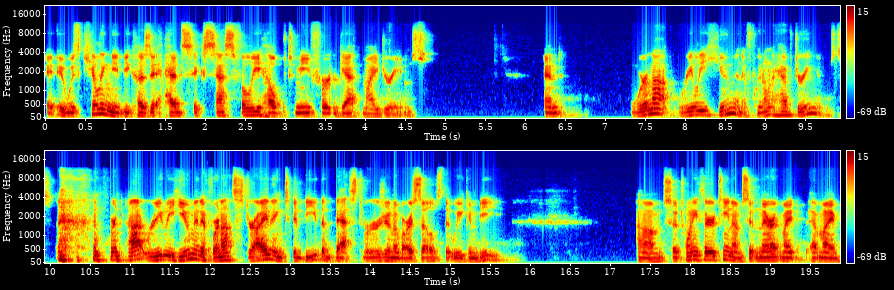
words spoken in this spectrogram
it, it was killing me because it had successfully helped me forget my dreams and we're not really human if we don't have dreams. we're not really human if we're not striving to be the best version of ourselves that we can be. Um, so 2013, I'm sitting there at my at my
